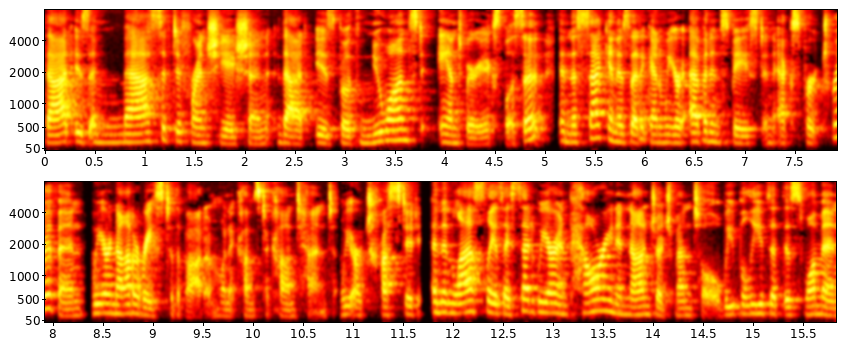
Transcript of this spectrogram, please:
That is a massive differentiation that is both nuanced and very explicit. And the second is that, again, we are evidence based and expert driven. We are not a race to the bottom when it comes to content. We are trusted. And then lastly, as I said, we are empowering and non judgmental. We believe that this woman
